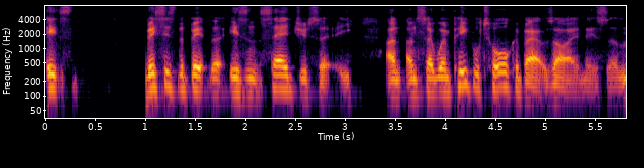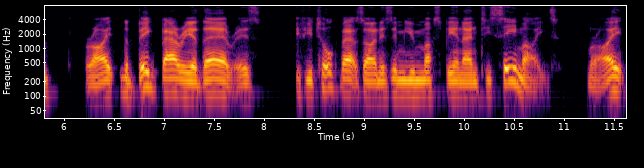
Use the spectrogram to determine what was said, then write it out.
it's this is the bit that isn't said, you see. And and so when people talk about Zionism, right, the big barrier there is if you talk about Zionism, you must be an anti-Semite, right?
